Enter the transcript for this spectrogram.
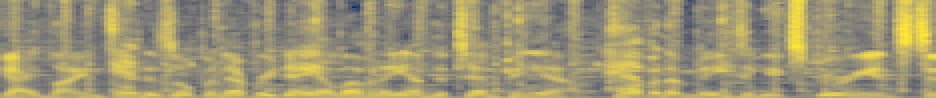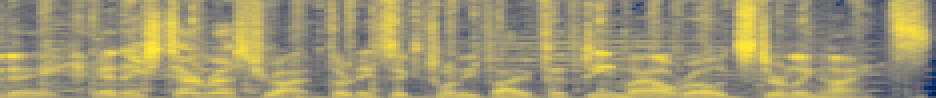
guidelines and is open every day 11 a.m. to 10 p.m. Have an amazing experience today at Ishtar Restaurant, 3625 15 Mile Road, Sterling Heights.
